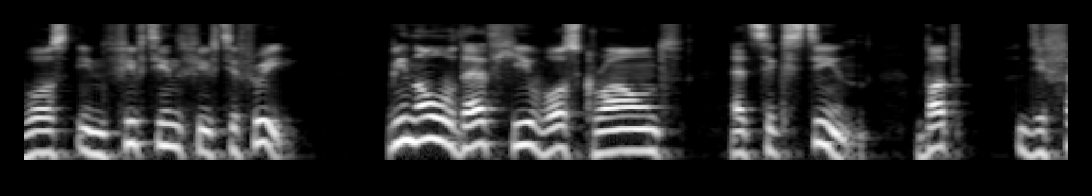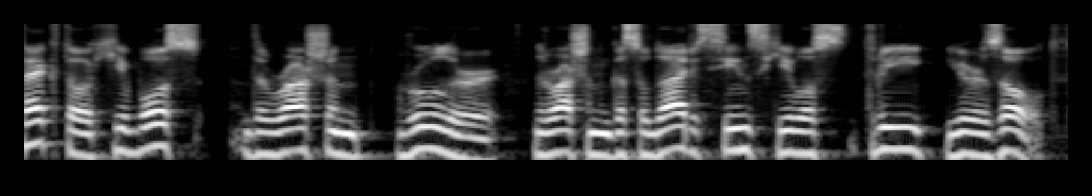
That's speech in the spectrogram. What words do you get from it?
was in 1553. We know that he was crowned at 16, but de facto he was the Russian ruler, the Russian Gosudar, since he was three years old.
